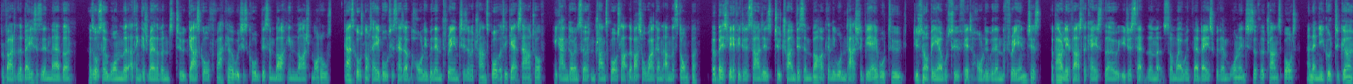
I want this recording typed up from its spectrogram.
provided the base is in there though. There's also one that I think is relevant to Ghazghkull Thraka, which is called disembarking large models. Ghazghkull's not able to set up wholly within 3 inches of a transport that he gets out of. He can go in certain transports like the Battle Wagon and the Stomper, but basically if he decided to try and disembark then he wouldn't actually be able to, due to not being able to fit wholly within the 3 inches. Apparently, if that's the case, though, you just set them somewhere with their base within one inches of the transport, and then you're good to go.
